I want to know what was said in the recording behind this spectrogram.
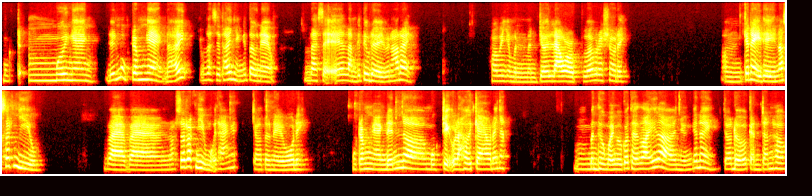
10.000 đến 100.000 đấy, chúng ta sẽ thấy những cái từ nào? Chúng ta sẽ làm cái tiêu đề với nó đây. Thôi bây giờ mình mình chơi lower blood pressure đi. Um, cái này thì nó rất nhiều. Và và nó rất rất nhiều mỗi tháng ấy. cho từ này vô đi. 100 ngàn đến ờ, uh, 1 triệu là hơi cao đấy nha. Bình thường mọi người có thể lấy là những cái này cho đỡ cạnh tranh hơn.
